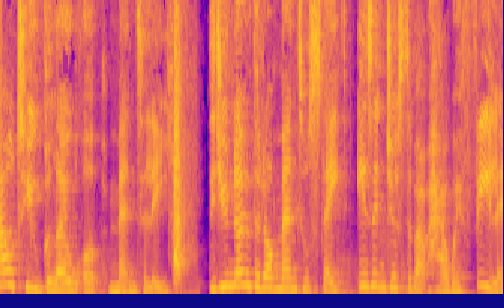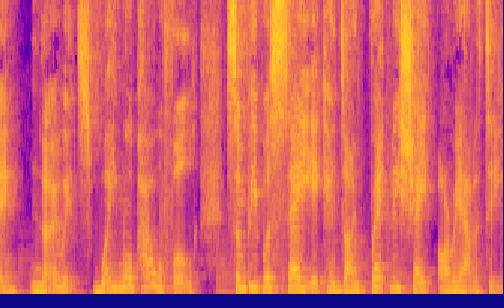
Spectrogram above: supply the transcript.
how to glow up mentally. Did you know that our mental state isn't just about how we're feeling? No, it's way more powerful. Some people say it can directly shape our reality.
